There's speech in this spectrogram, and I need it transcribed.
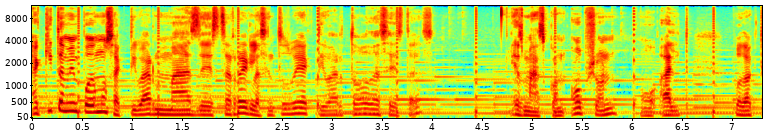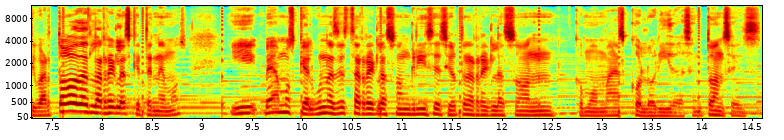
Aquí también podemos activar más de estas reglas. Entonces voy a activar todas estas. Es más, con Option o Alt puedo activar todas las reglas que tenemos y veamos que algunas de estas reglas son grises y otras reglas son como más coloridas. Entonces,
